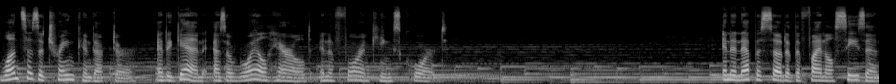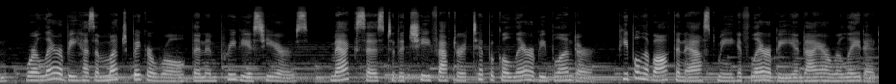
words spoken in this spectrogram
Once as a train conductor, and again as a royal herald in a foreign king's court. In an episode of the final season, where Larrabee has a much bigger role than in previous years, Max says to the chief after a typical Larrabee blunder, People have often asked me if Larrabee and I are related.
